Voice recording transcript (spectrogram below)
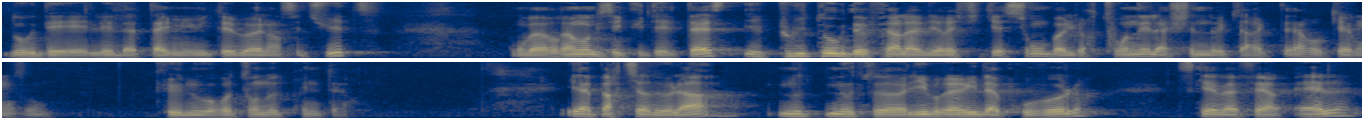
donc des, les data time immutable, ainsi de suite. On va vraiment exécuter le test, et plutôt que de faire la vérification, on va lui retourner la chaîne de caractères auquel on, que nous retourne notre printer. Et à partir de là, notre, notre librairie d'approval, ce qu'elle va faire, elle,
